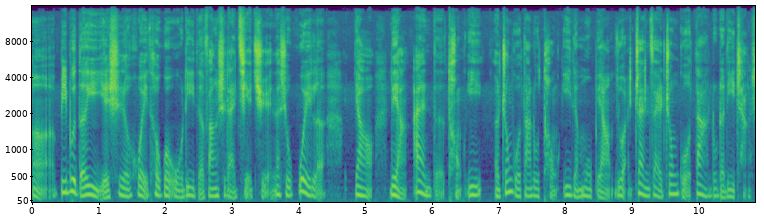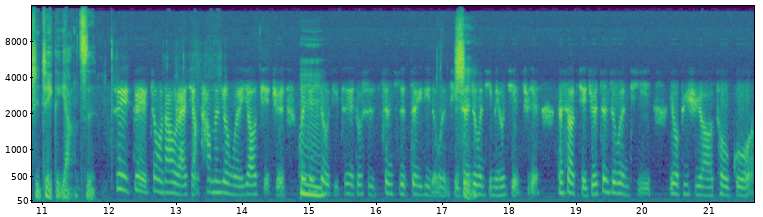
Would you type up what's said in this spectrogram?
呃，逼不得已也是会透过武力的方式来解决，那是为了要两岸的统一，呃，中国大陆统一的目标，对吧？站在中国大陆的立场是这个样子。所以对中国大陆来讲，他们认为要解决归根究底，这些都是政治对立的问题，政治问题没有解决，但是要解决政治问题，又必须要透过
